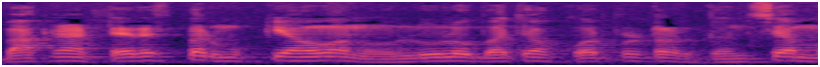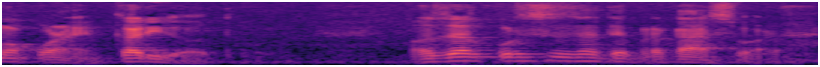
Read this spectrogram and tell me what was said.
બાંકડા ટેરેસ પર મૂક્યા હોવાનું લૂલો બચાવ કોર્પોરેટર ઘનશ્યામ મકવાણે કર્યો હતો. અઝર કુર્સી સાથે પ્રકાશવાળા.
